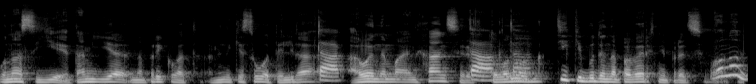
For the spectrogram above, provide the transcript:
у нас є, там є, наприклад, амінокислоти, да? Так. але немає енхансерів, Так, то воно так. тільки буде на поверхні працювати. Воно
